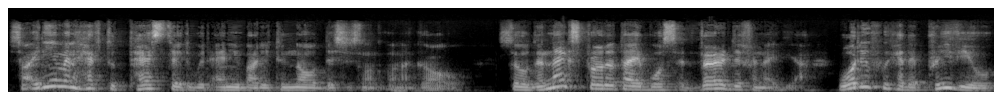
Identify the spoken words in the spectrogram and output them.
So I didn't even have to test it with anybody to know this is not gonna go. So the next prototype was a very different idea. What if we had a preview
